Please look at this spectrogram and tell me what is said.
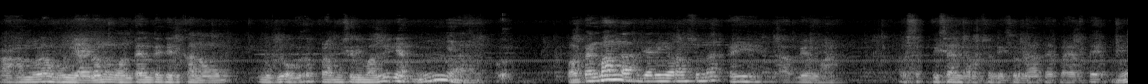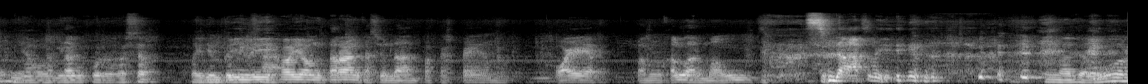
alhamdulillah bung ya nama konten teh jadi kanong dugi oge ke Prabu Siliwangi nya. Nya Papen bangga jadi orang Sunda. Eh abi mah resep pisan sama seni sunat teh Hmm, nya oge ukur resep lain pilih hoyong terang kasundaan pakai pen wet lamun keluar mau. Sunda asli. Enggak gaul.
